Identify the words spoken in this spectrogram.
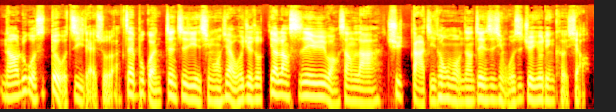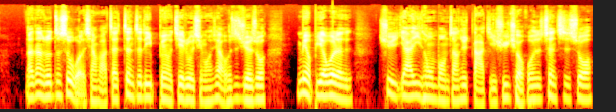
然后，如果是对我自己来说的，在不管政治力的情况下，我会觉得说要让失业率往上拉，去打击通货膨胀这件事情，我是觉得有点可笑。那但说这是我的想法，在政治力没有介入的情况下，我是觉得说没有必要为了去压抑通货膨胀，去打击需求，或者甚至说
